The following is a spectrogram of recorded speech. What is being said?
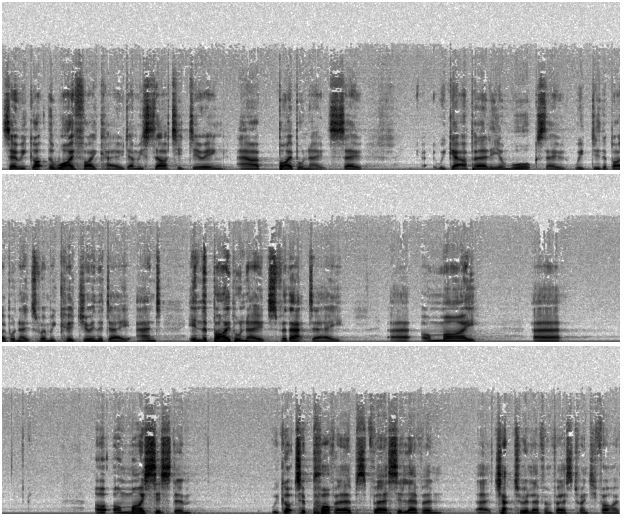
So we got the Wi Fi code and we started doing our Bible notes. So we get up early and walk, so we do the Bible notes when we could during the day. And in the Bible notes for that day, uh, on my uh, on my system, we got to Proverbs, verse 11, uh, chapter 11, verse 25,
